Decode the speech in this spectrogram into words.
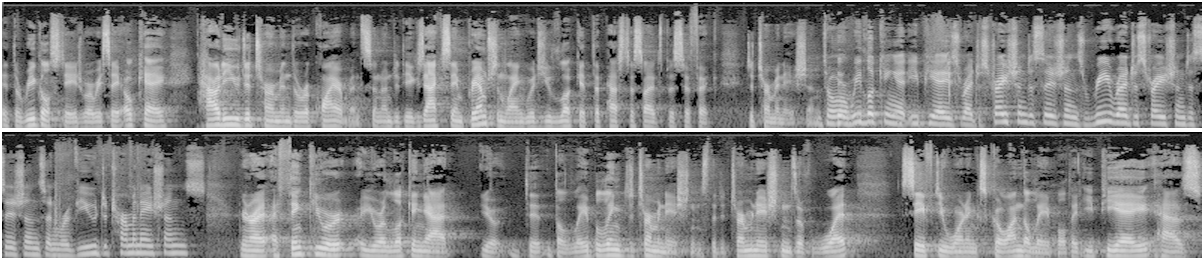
at, the Riegel stage where we say, okay, how do you determine the requirements? And under the exact same preemption language, you look at the pesticide specific determination. So are we looking at EPA's registration decisions, re registration decisions, and review determinations? You know, I, I think you are, you are looking at you know, the, the labeling determinations, the determinations of what safety warnings go on the label that EPA has,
